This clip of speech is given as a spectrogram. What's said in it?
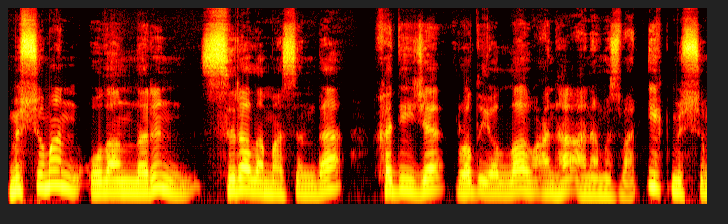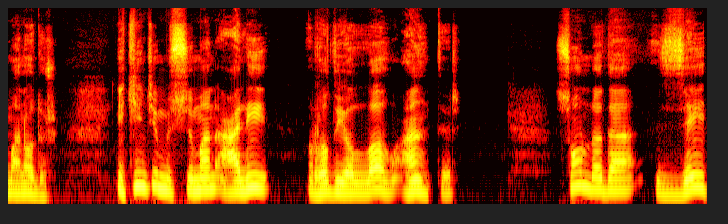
Müslüman olanların sıralamasında Hadice radıyallahu anha anamız var. İlk Müslüman odur. İkinci Müslüman Ali radıyallahu anh'tır. Sonra da Zeyd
